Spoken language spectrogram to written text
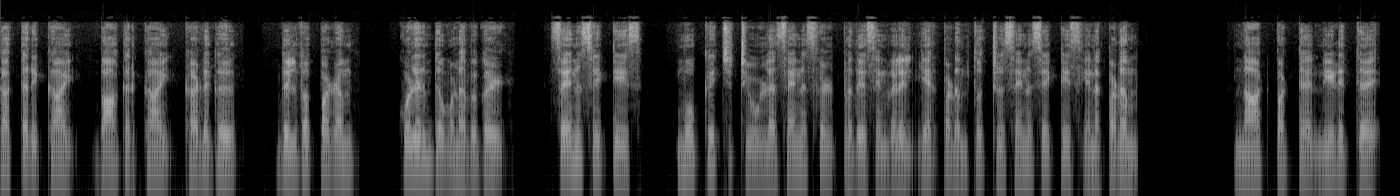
கத்தரிக்காய் பாகற்காய் கடுகு வில்வப்பழம் குளிர்ந்த உணவுகள் சைனசைட்டிஸ் மூக்கைச் சுற்றியுள்ள சைனஸ்கள் பிரதேசங்களில் ஏற்படும் தொற்று சைனசைட்டிஸ் எனப்படும். நாட்பட்ட நீடித்த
